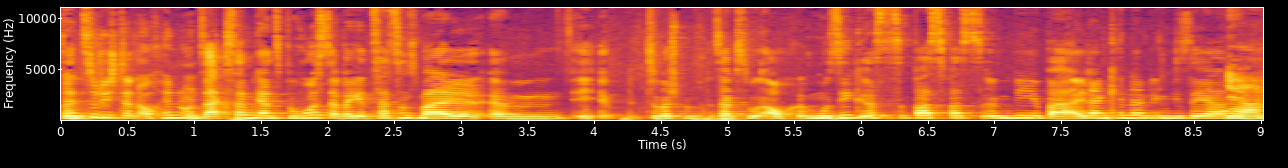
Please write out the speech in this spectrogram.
Setzt du dich dann auch hin und sagst dann ganz bewusst, aber jetzt lass uns mal, ähm, zum Beispiel sagst du auch, Musik ist was, was irgendwie bei all deinen Kindern irgendwie sehr, Ja.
